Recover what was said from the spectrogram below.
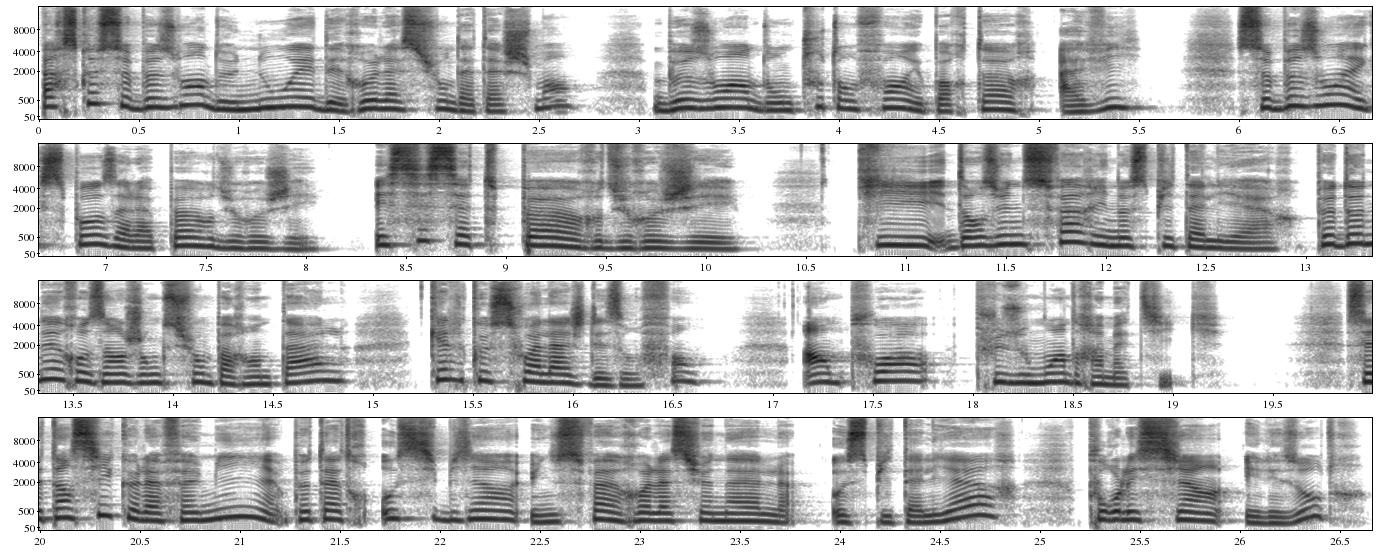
Parce que ce besoin de nouer des relations d'attachement, besoin dont tout enfant est porteur à vie, ce besoin expose à la peur du rejet. Et c'est cette peur du rejet qui, dans une sphère inhospitalière, peut donner aux injonctions parentales, quel que soit l'âge des enfants, un poids plus ou moins dramatique. C'est ainsi que la famille peut être aussi bien une sphère relationnelle hospitalière pour les siens et les autres,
